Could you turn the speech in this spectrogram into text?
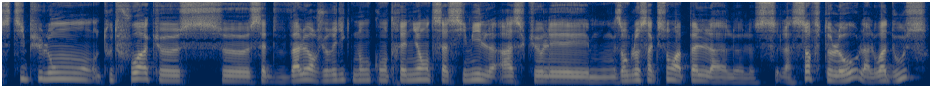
stipulons toutefois que ce, cette valeur juridique non contraignante s'assimile à ce que les anglo-saxons appelle la, soft law, la loi douce,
